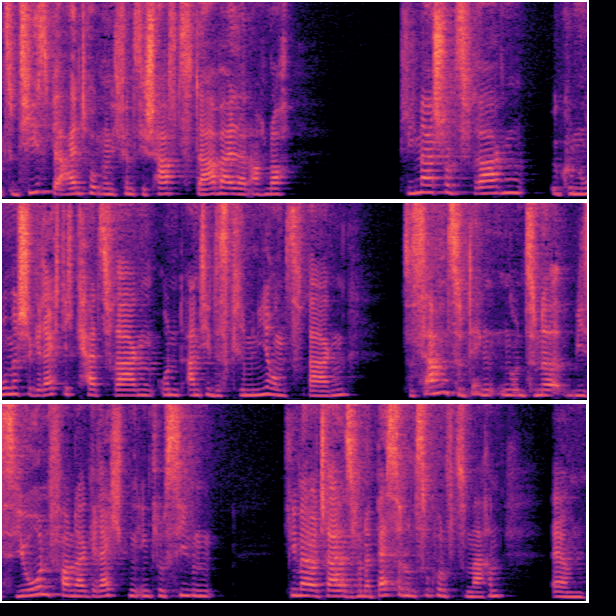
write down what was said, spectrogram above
zutiefst beeindruckend und ich finde, sie schafft es dabei dann auch noch Klimaschutzfragen, ökonomische Gerechtigkeitsfragen und Antidiskriminierungsfragen zusammenzudenken und zu einer Vision von einer gerechten, inklusiven, klimaneutralen, also von einer besseren Zukunft zu machen. Ähm,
